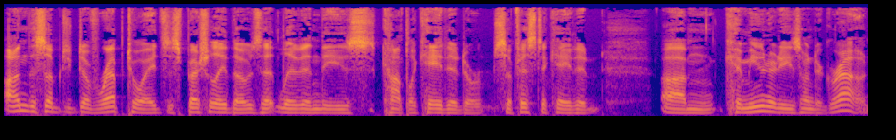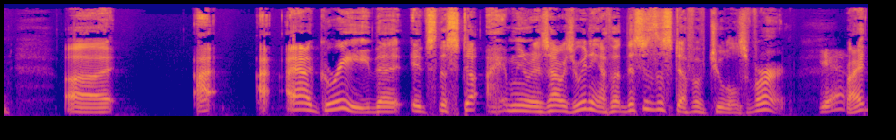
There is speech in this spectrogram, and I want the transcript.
on the subject of reptoids, especially those that live in these complicated or sophisticated um, communities underground. Uh, I, I I agree that it's the stuff. I mean, as I was reading, I thought this is the stuff of Jules Verne Yeah. right?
